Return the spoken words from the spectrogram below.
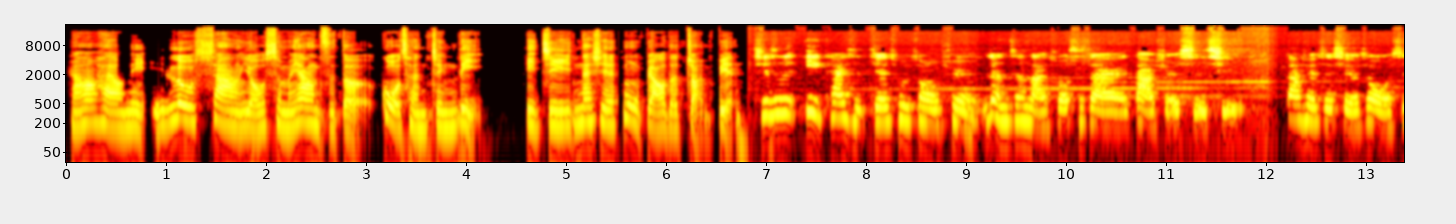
然后还有你一路上有什么样子的过程经历，以及那些目标的转变？其实一开始接触重训，认真来说是在大学时期。大学时期的时候，我是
